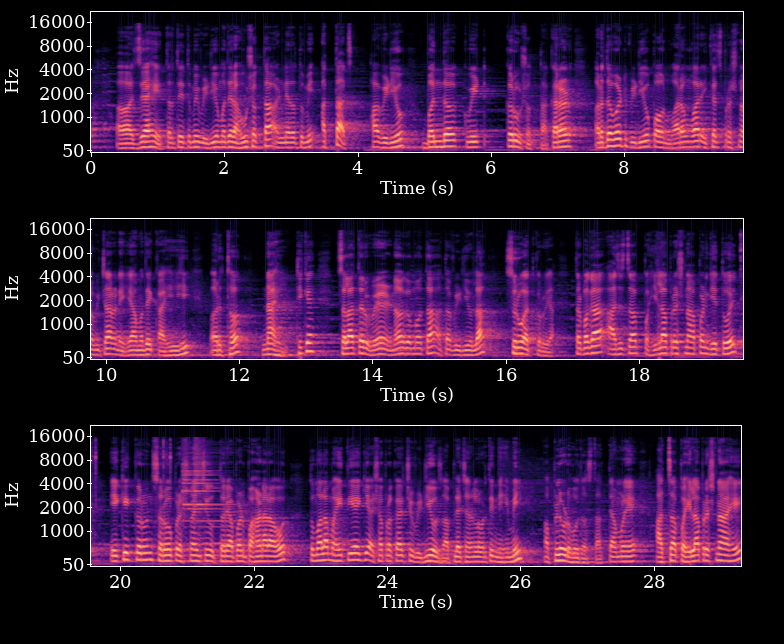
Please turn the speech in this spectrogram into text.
जे आहे तर ते तुम्ही व्हिडिओमध्ये राहू शकता अन्यथा तुम्ही आत्ताच हा व्हिडिओ बंद क्विट करू शकता. कारण अर्धवट व्हिडिओ पाहून वारंवार एकच प्रश्न विचारणे यामध्ये काहीही अर्थ नाही. ठीक आहे? चला तर वेळ न गमवता आता व्हिडिओला सुरुवात करूया. तर बघा आजचा पहिला प्रश्न आपण घेतोय. एक एक करून सर्व प्रश्नांची उत्तरे आपण पाहणार आहोत. तुम्हाला माहिती आहे की अशा प्रकारचे व्हिडिओज आपल्या चॅनलवरती नेहमी अपलोड होत असतात. त्यामुळे आजचा पहिला प्रश्न आहे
